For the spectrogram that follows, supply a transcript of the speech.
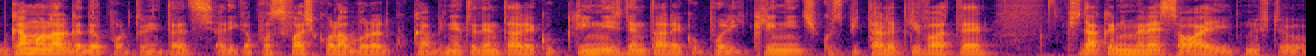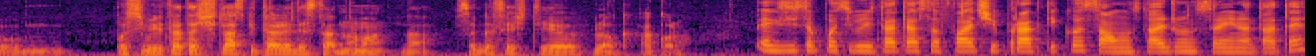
gamă largă de oportunități, adică poți să faci colaborări cu cabinete dentare, cu clinici dentare, cu policlinici, cu spitale private, și dacă nimerești sau ai, nu știu, posibilitatea și la spitalele de stat, normal, da, să găsești uh, loc acolo. Există posibilitatea să faci și practică sau un stagiu în străinătate?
